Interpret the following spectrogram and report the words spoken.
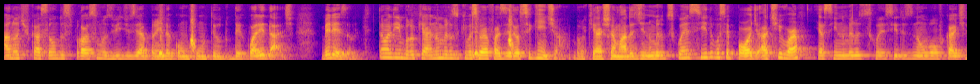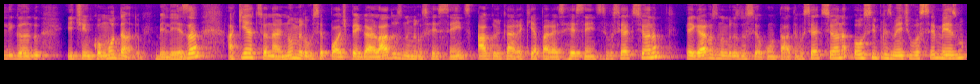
a notificação dos próximos vídeos e aprenda com conteúdo de qualidade. Beleza, então ali em bloquear números o que você vai fazer é o seguinte, ó, bloquear chamadas de número desconhecido, você pode ativar e assim números desconhecidos não vão ficar te ligando e te incomodando, beleza? Aqui em adicionar número, você pode pegar lá dos números recentes, ao clicar aqui aparece recentes, você adiciona, pegar os números do seu contato e você adiciona, ou simplesmente você mesmo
